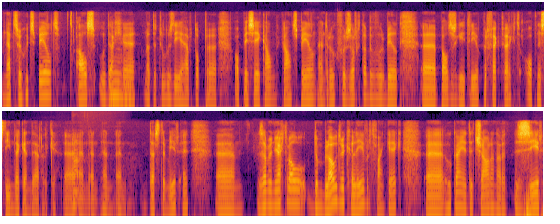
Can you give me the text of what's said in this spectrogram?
net zo goed speelt als hoe dat je Mhm. met de tools die je hebt op, eh, op PC kan, kan spelen. En er ook voor zorgt dat bijvoorbeeld eh Baldur's Gate 3 ook perfect werkt op een Steam Deck en dergelijke. Eh, en, en, en, en des te meer. Hè. Ehm, ze hebben nu echt wel de blauwdruk geleverd van kijk, hoe kan je dit genre naar een zeer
